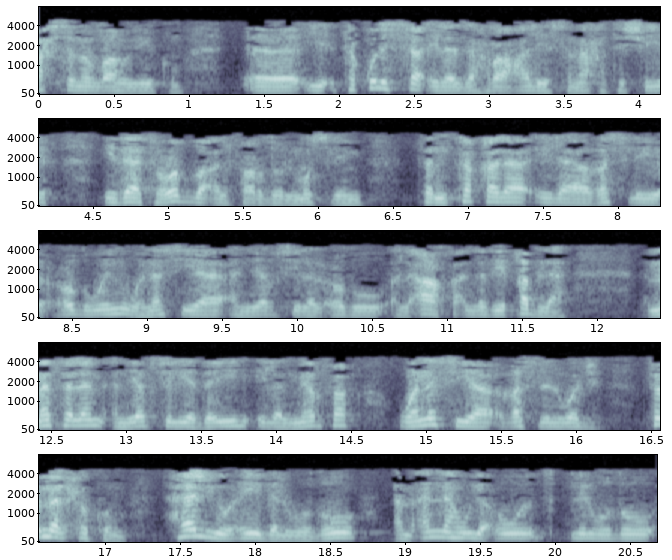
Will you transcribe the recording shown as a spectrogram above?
أحسن الله إليكم. أه تقول السائلة زهراء علي سماحة الشيخ إذا توضأ الفرد المسلم فانتقل إلى غسل عضو ونسي أن يغسل العضو الآخر الذي قبله مثلا أن يغسل يديه إلى المرفق ونسي غسل الوجه فما الحكم؟ هل يعيد الوضوء أم أنه يعود للوضوء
